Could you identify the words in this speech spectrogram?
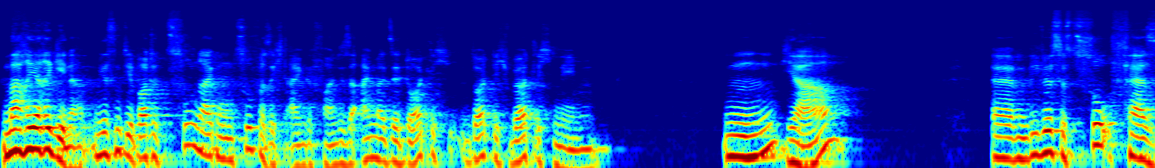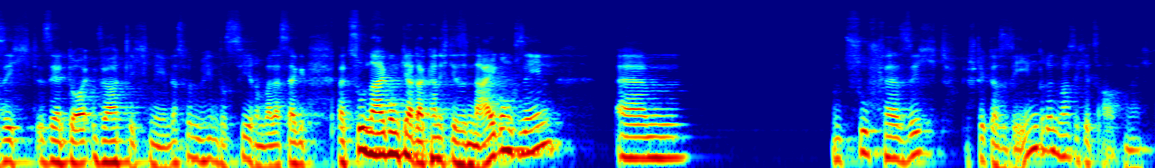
Maria Regina, mir sind die Worte Zuneigung und Zuversicht eingefallen, die sie einmal sehr deutlich, deutlich wörtlich nehmen. Hm, ja. Ähm, wie willst du es Zuversicht sehr wörtlich nehmen? Das würde mich interessieren, weil das ja bei Zuneigung, ja, da kann ich diese Neigung sehen. Ähm, und Zuversicht, steckt da Sehen drin, weiß ich jetzt auch nicht.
